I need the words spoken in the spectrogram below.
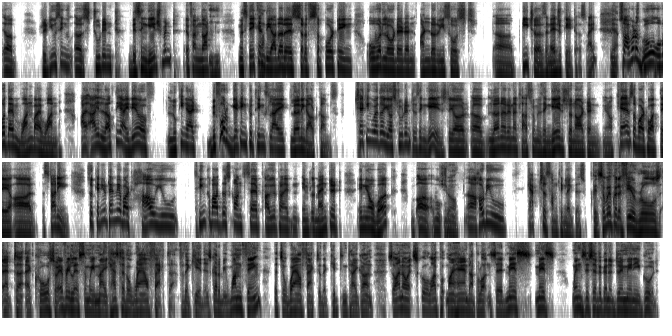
reducing student disengagement, if I'm not. Mm-hmm. Mistaken. Yeah. The other is sort of supporting overloaded and under resourced uh, teachers and educators, right? Yeah. So I want to go over them one by one. I, I love the idea of looking at before getting to things like learning outcomes checking whether your student is engaged your uh, learner in a classroom is engaged or not and you know cares about what they are studying so can you tell me about how you think about this concept how you try and implement it in your work uh, sure uh, how do you capture something like this? Okay, so we've got a few rules at uh, at core. So every lesson we make has to have a wow factor for the kid. There's got to be one thing that's a wow factor the kid can take home. So I know at school I put my hand up a lot and said, "Miss, Miss, when's this ever going to do me any good?"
